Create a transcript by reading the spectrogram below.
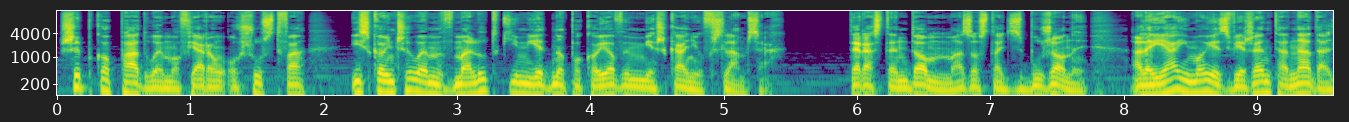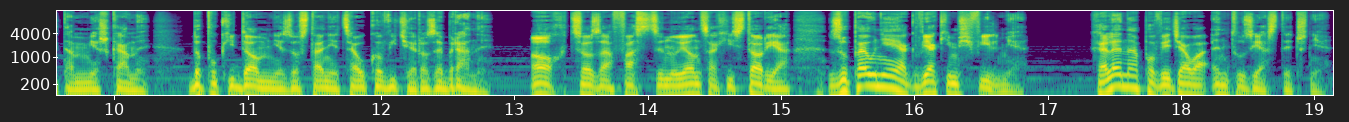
szybko padłem ofiarą oszustwa i skończyłem w malutkim jednopokojowym mieszkaniu w slumsach. Teraz ten dom ma zostać zburzony, ale ja i moje zwierzęta nadal tam mieszkamy, dopóki dom nie zostanie całkowicie rozebrany. Och, co za fascynująca historia, zupełnie jak w jakimś filmie. Helena powiedziała entuzjastycznie.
